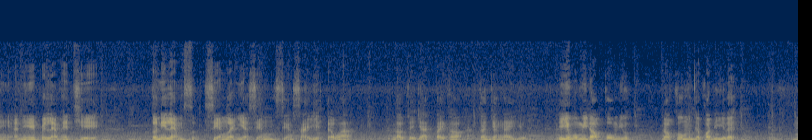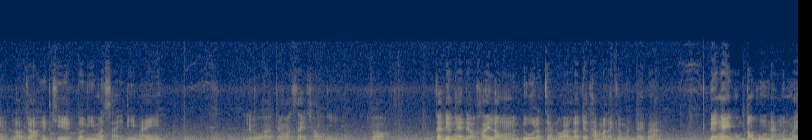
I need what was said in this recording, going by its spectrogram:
นี่อันนี้เป็นแหลม HK ตัวนี้แหลมเสียงละเอียดเสียงเสียงใสแต่ว่า เราจะยัดไปก็ก็ยังไงอยู่จริงๆผมมีดอกกลมอยู่ ดอกกลมมันจะพอดีเลย เนี่ยเราจะเอา HK ตัวนี้มาใส่ดีไหม หรือว่าจะมาใส่ช่องนี้ ก็ก็เดี๋ยวไงเดี๋ยวค่อยลองดูแล้วกันว่าเราจะทำอะไรกับมันได้บ้าง เดี๋ยวไงผมต้องหุ้มหนังมันใหม่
